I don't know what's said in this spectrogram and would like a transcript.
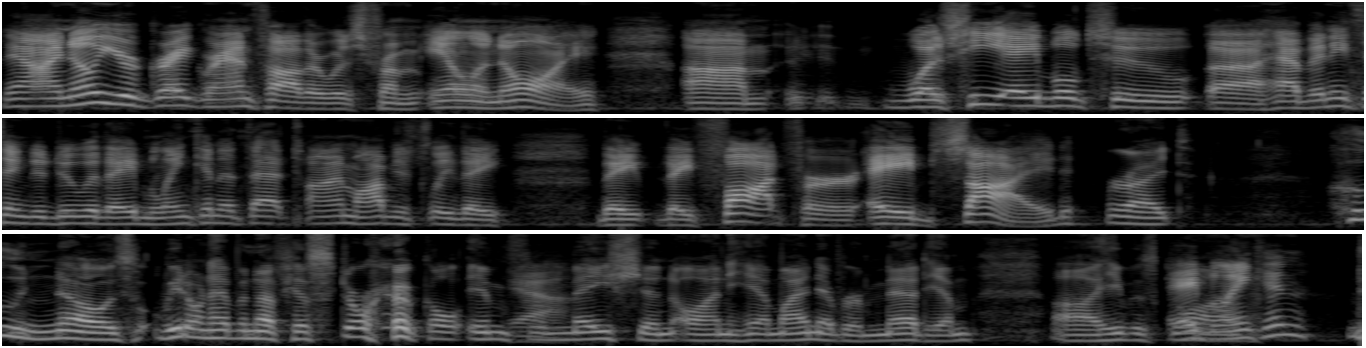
Now I know your great grandfather was from Illinois. Um, was he able to uh, have anything to do with Abe Lincoln at that time? Obviously, they they they fought for Abe's side. Right. Who knows? We don't have enough historical information on him. I never met him. Uh, he was Abe. Lincoln?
